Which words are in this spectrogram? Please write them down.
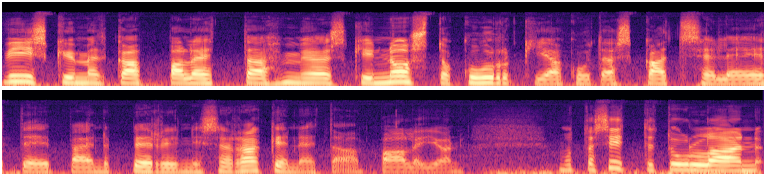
50 kappaletta myöskin nostokurkia, kun tässä katselee eteenpäin. Perinissä rakennetaan paljon. Mutta sitten tullaan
